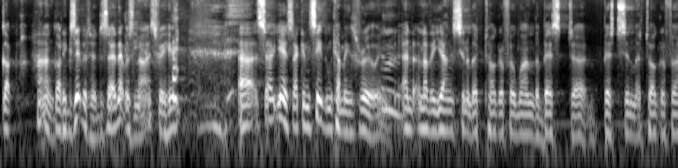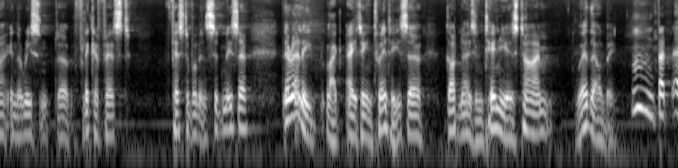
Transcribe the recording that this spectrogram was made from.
got hung, got exhibited, so that was nice for him. uh, so yes, I can see them coming through. And, and another young cinematographer won the best uh, best cinematographer in the recent uh, Flickerfest festival in Sydney. So they're only like 18, 20. So God knows in 10 years' time where they'll be. Mm, but a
